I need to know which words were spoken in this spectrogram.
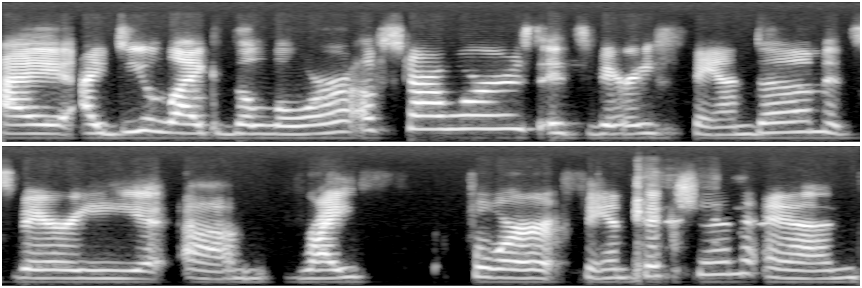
I I do like the lore of Star Wars. It's very fandom. It's very um, rife for fan fiction and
